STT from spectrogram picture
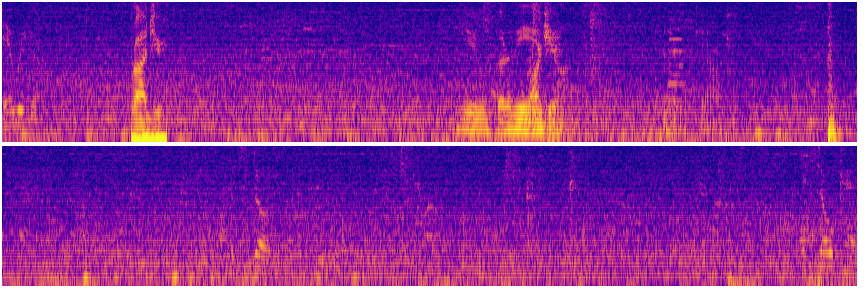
Here we go. Roger. You go to the Roger. ambulance. There we go. It's done. It's okay.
